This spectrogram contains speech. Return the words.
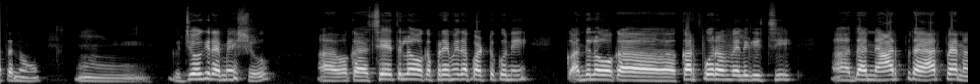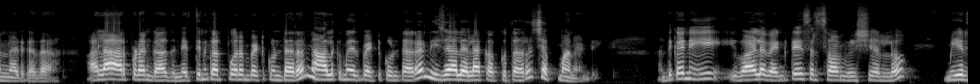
అతను జోగి రమేష్ ఒక చేతిలో ఒక ప్రమిద పట్టుకుని అందులో ఒక కర్పూరం వెలిగించి దాన్ని ఆర్పు ఆర్పాను అన్నాడు కదా. అలా ఆర్పడం కాదు. నెత్తిన కర్పూరం పెట్టుకుంటారా నాలుక మీద పెట్టుకుంటారా నిజాలు ఎలా కక్కుతారో చెప్పమానండి. అందుకని ఇవాళ వెంకటేశ్వర స్వామి విషయంలో మీరు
